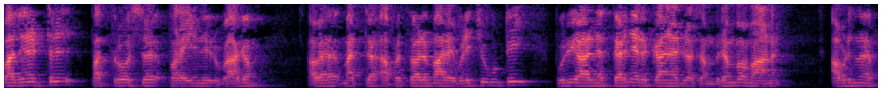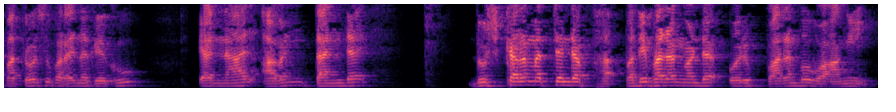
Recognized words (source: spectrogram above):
പതിനെട്ടിൽ പത്രോസ് പറയുന്ന ഒരു ഭാഗം. അവ മറ്റ് അപ്പസ്തോലന്മാരെ വിളിച്ചുകൂട്ടി പുതിയ ആളിനെ തെരഞ്ഞെടുക്കാനായിട്ടുള്ള സംരംഭമാണ്. അവിടുന്ന് പത്രോസ് പറയുന്നത് കേൾക്കൂ. എന്നാൽ അവൻ തന്റെ ദുഷ്കർമ്മത്തിന്റെ പ്രതിഫലം കൊണ്ട് ഒരു പറമ്പ് വാങ്ങി.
